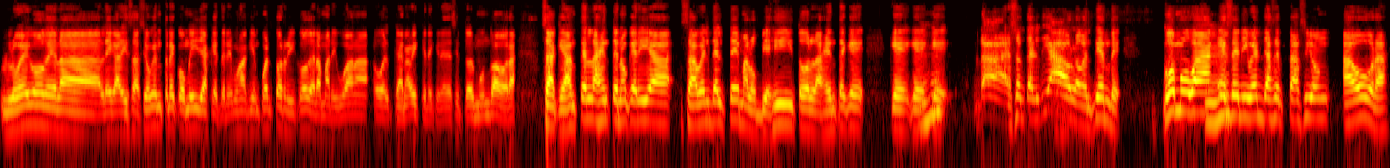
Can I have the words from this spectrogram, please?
luego de la legalización, entre comillas, que tenemos aquí en Puerto Rico de la marihuana o el cannabis, que le quiere decir todo el mundo ahora? O sea, que antes la gente no quería saber del tema, los viejitos, la gente que, que, que, ah, eso es del diablo, ¿me entiendes? ¿Cómo va ese nivel de aceptación ahora,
